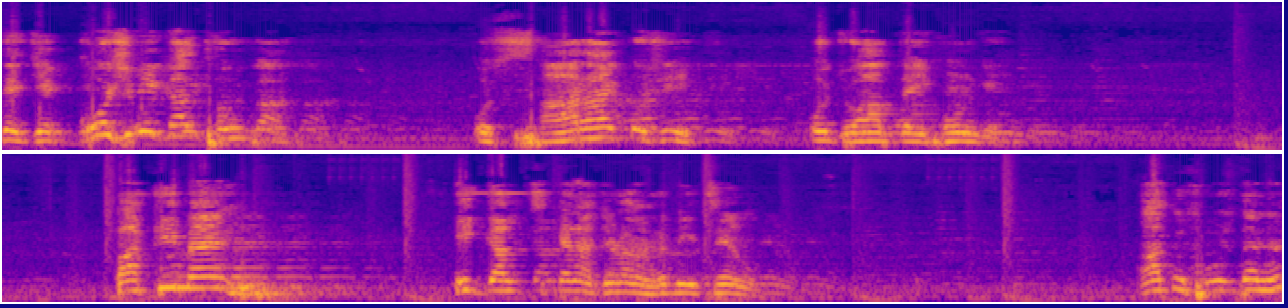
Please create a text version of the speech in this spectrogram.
ਤੇ ਜੇ ਕੁਝ ਵੀ ਗਲਤ ਹੋਊਗਾ, ਉਹ ਸਾਰਾ ਕੁਝ ਹੀ ਉਹ ਜਵਾਬਦੇਹੀ ਹੋਣਗੇ। ਬਾਕੀ ਮੈਂ ਇੱਕ ਗੱਲ ਕਹਿਣਾ ਚਾਹਣਾ ਹਰਬੀਤ ਸਿੰਘ ਨੂੰ। ਆ ਤੂੰ ਸੋਚਦਾ ਨਾ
